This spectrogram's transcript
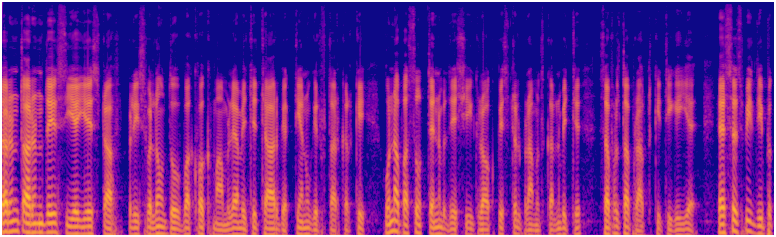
ਤਰਨਤਾਰਨ ਦੇ ਸੀਆਈਏ ਸਟਾਫ ਪੁਲਿਸ ਵੱਲੋਂ ਦੋ ਵੱਖ-ਵੱਖ ਮਾਮਲਿਆਂ ਵਿੱਚ ਚਾਰ ਵਿਅਕਤੀਆਂ ਨੂੰ ਗ੍ਰਿਫਤਾਰ ਕਰਕੇ ਉਹਨਾਂ ਪਾਸੋਂ ਤਿੰਨ ਵਿਦੇਸ਼ੀ ਗਲੌਕ ਪਿਸਟਲ ਬਰਾਮਦ ਕਰਨ ਵਿੱਚ ਸਫਲਤਾ ਪ੍ਰਾਪਤ ਕੀਤੀ ਗਈ ਹੈ। ਐਸਐਸਪੀ ਦੀਪਕ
